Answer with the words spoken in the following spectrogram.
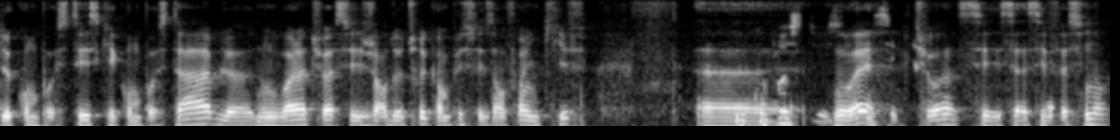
de composter ce qui est compostable. Donc voilà, tu vois, c'est ce genre de trucs. En plus, les enfants, ils kiffent. Euh, ouais, tu vois, c'est assez fascinant.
